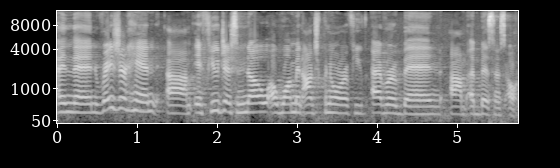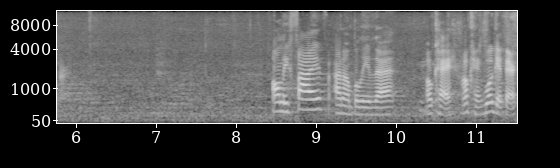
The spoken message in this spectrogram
And then raise your hand um, if you just know a woman entrepreneur, or if you've ever been um, a business owner. Only five? I don't believe that. Okay, okay, we'll get there.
